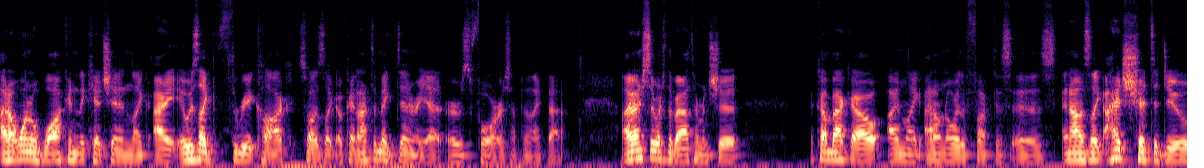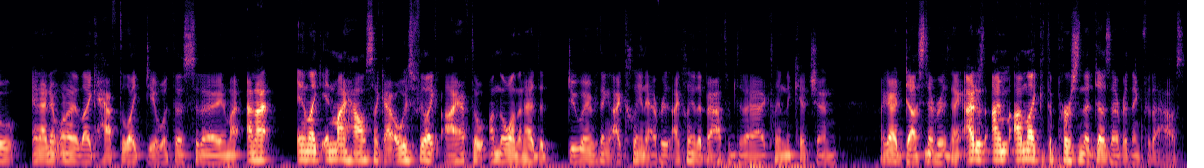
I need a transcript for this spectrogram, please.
I don't want to walk into the kitchen. Like I, it was like three o'clock, so I was like, okay, I don't have to make dinner yet, or it was four or something like that. I eventually went to the bathroom and shit. I come back out. I'm like, I don't know where the fuck this is, and I was like, I had shit to do, and I didn't want to like have to like deal with this today. And my and I and like in my house, like I always feel like I have to. I'm the one that had to do everything. I clean every. I clean the bathroom today. I clean the kitchen. Like I dust everything. I just I'm I'm like the person that does everything for the house,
